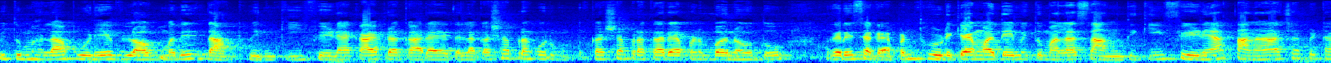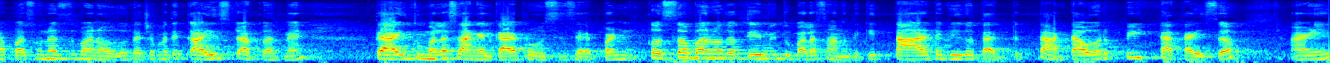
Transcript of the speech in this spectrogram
मी तुम्हाला पुढे ब्लॉगमध्ये दाखवीन की फेण्या काय प्रकार आहे त्याला कशा प्रकार कशा प्रकारे आपण बनवतो वगैरे सगळ्या. पण थोडक्यामध्ये मी तुम्हाला सांगते की फेण्या तांदळाच्या पिठापासूनच बनवतो त्याच्यामध्ये काहीच टाकत नाही. ते आई तुम्हाला सांगेल काय प्रोसेस आहे. पण कसं बनवतं ते मी तुम्हाला सांगते की ताट घेतो ताट ताटावर पीठ टाकायचं आणि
